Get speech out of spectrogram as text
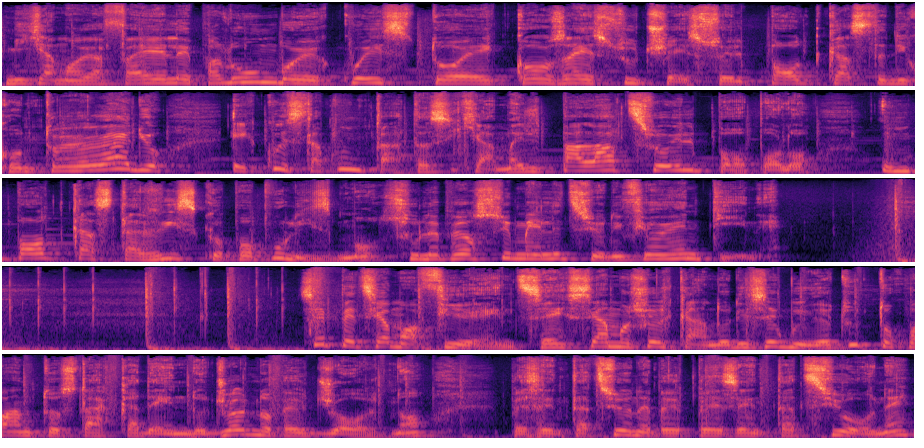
Mi chiamo Raffaele Palumbo e questo è Cosa è successo, il podcast di Controllo Radio e questa puntata si chiama Il Palazzo e il Popolo, un podcast a rischio populismo sulle prossime elezioni fiorentine. Se pensiamo a Firenze, stiamo cercando di seguire tutto quanto sta accadendo giorno per giorno presentazione per presentazione,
